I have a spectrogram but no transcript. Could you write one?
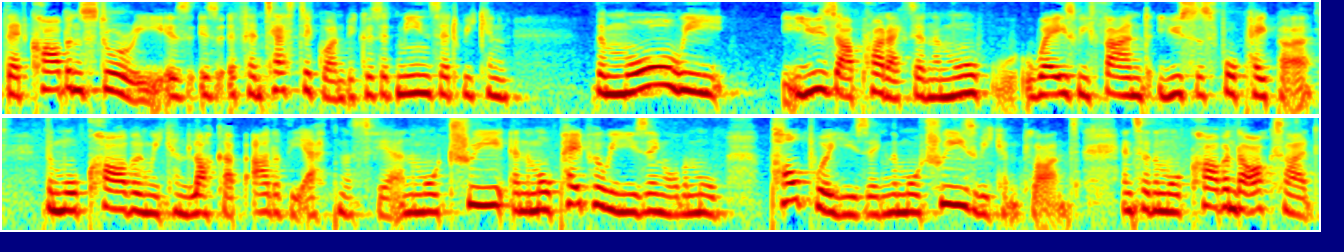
that carbon story is is a fantastic one because it means that we can, the more we use our products and the more ways we find uses for paper, the more carbon we can lock up out of the atmosphere. And the more tree and the more paper we're using or the more pulp we're using, the more trees we can plant. And so the more carbon dioxide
